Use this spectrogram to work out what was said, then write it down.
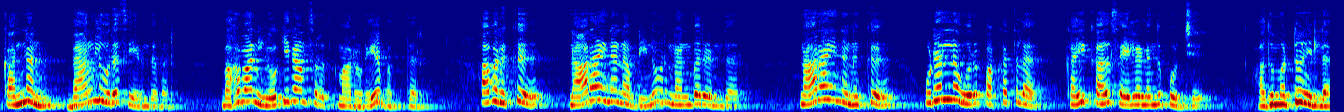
கண்ணன் பெங்களூரை சேர்ந்தவர். பகவான் யோகிராம் சரத்குமாருடைய பக்தர். அவருக்கு நாராயணன் அப்படின்னு ஒரு நண்பர் இருந்தார். நாராயணனுக்கு உடல்ல ஒரு பக்கத்துல கை கால் செயலிழந்து போச்சு. அது மட்டும் இல்லை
